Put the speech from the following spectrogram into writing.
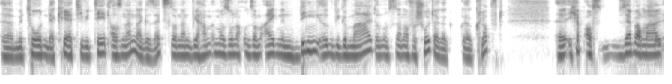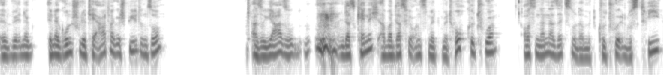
äh, Methoden der Kreativität auseinandergesetzt, sondern wir haben immer so nach unserem eigenen Ding irgendwie gemalt und uns dann auf die Schulter ge geklopft. Äh, ich habe auch selber Auch mal äh, in, der, in der Grundschule Theater gespielt und so. Also ja, so, das kenne ich, aber dass wir uns mit, mit Hochkultur auseinandersetzen oder mit Kulturindustrie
